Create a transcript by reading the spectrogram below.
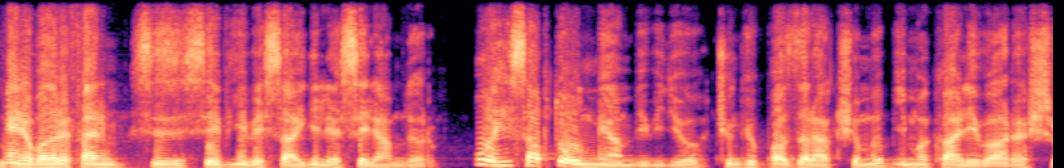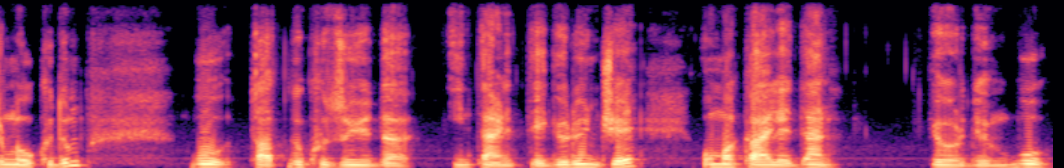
Merhabalar efendim, sizi sevgi ve saygıyla selamlıyorum. Bu hesapta olmayan bir video çünkü pazar akşamı bir makale ve araştırma okudum. Bu tatlı kuzuyu da internette görünce o makaleden gördüğüm bu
